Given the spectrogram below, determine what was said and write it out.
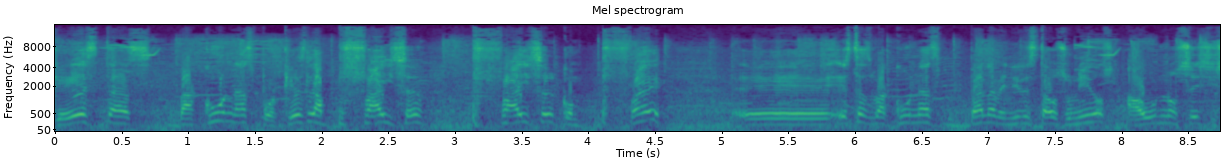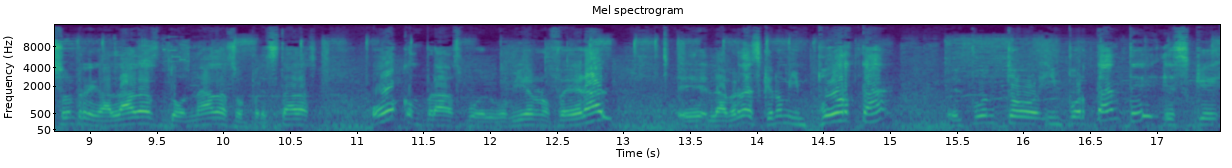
que estas vacunas, porque es la Pfizer, Pfizer con Pfizer, eh, estas vacunas van a venir de Estados Unidos. Aún no sé si son regaladas, donadas o prestadas o compradas por el gobierno federal. Eh, la verdad es que no me importa. El punto importante es que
